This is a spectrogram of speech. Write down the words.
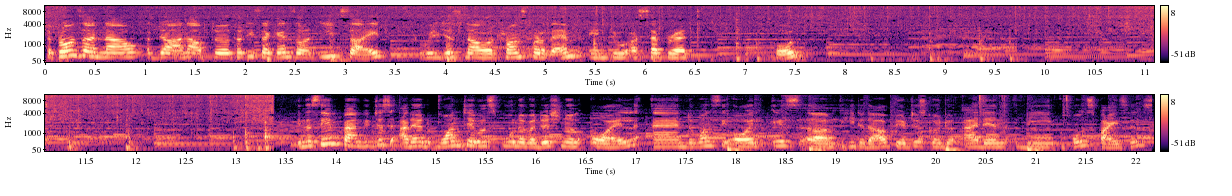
The prawns are now done after 30 seconds on each side. We'll just now transfer them into a separate bowl. In the same pan, we've just added one tablespoon of additional oil and once the oil is um, heated up, we're just going to add in the whole spices.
